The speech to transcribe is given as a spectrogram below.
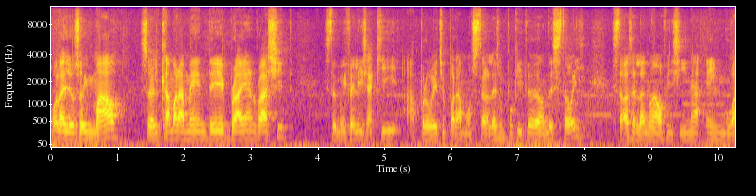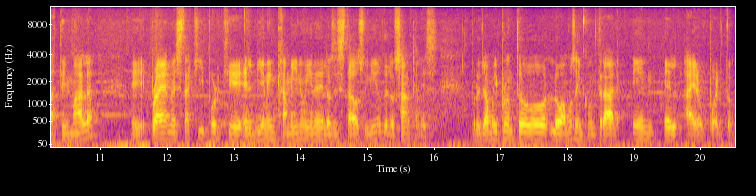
Hola, yo soy Mao, soy el cameraman de Brian Rashid. Estoy muy feliz aquí. Aprovecho para mostrarles un poquito de dónde estoy. Esta va a ser la nueva oficina en Guatemala. Eh, Brian no está aquí porque él viene en camino, viene de los Estados Unidos, de Los Ángeles. Pero ya muy pronto lo vamos a encontrar en el aeropuerto.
